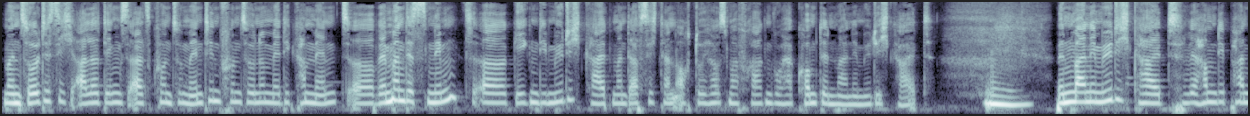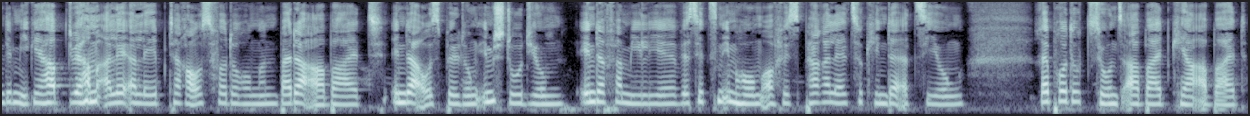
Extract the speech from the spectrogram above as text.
Man sollte sich allerdings als Konsumentin von so einem Medikament, äh, wenn man das nimmt äh, gegen die Müdigkeit, man darf sich dann auch durchaus mal fragen, woher kommt denn meine Müdigkeit? Mhm. Wenn meine Müdigkeit, wir haben die Pandemie gehabt, wir haben alle erlebt Herausforderungen bei der Arbeit, in der Ausbildung, im Studium, in der Familie, wir sitzen im Homeoffice parallel zur Kindererziehung. Reproduktionsarbeit, Care-Arbeit.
